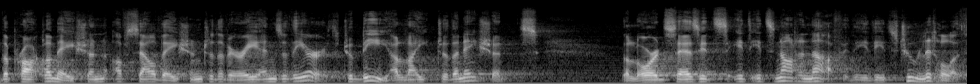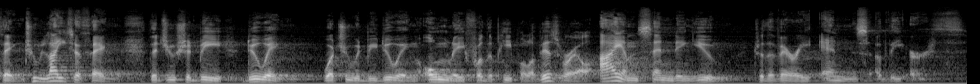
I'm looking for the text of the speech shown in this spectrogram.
the proclamation of salvation to the very ends of the earth, to be a light to the nations. The Lord says it's, it, it's not enough, it, it's too little a thing, too light a thing, that you should be doing what you would be doing only for the people of Israel. I am sending you to the very ends of the earth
